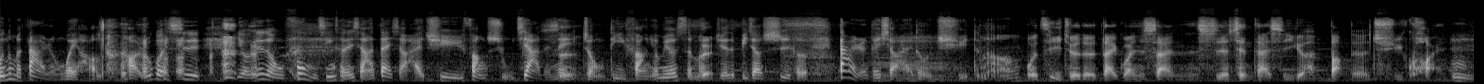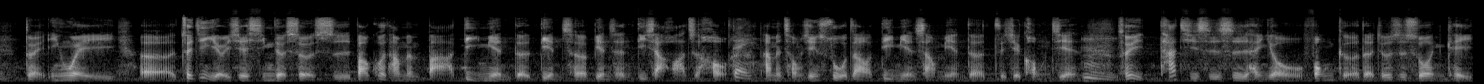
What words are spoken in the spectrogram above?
不那么大人味好了，好，如果是有那种父母亲可能想要带小孩去放暑假的那种地方，有没有什么觉得比较适合大人跟小孩都去的呢？我自己觉得代官山是现在是一个很棒的区块。嗯，对，因为呃，最近有一些新的设施，包括他们把地面的电车变成地下化之后，对他们重新塑造地面上面的这些空间，嗯所以它其实是很有风格的，就是说你可以。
